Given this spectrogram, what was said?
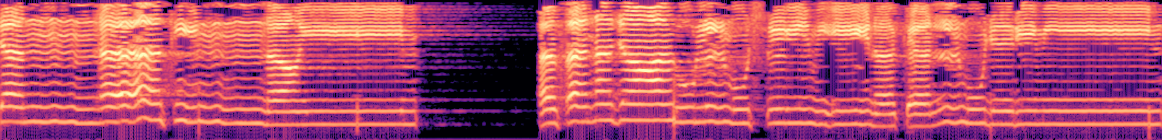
جَنَّاتِ النَّعِيمِ أَفَنَجْعَلُ الْمُسْلِمِينَ كَالْمُجْرِمِينَ.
